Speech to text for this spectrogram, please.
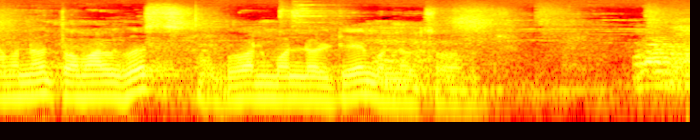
আমার নাম তমাল ঘোষ গোয়ান মণ্ডল টিউয়ের মণ্ডল সভাপতি।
